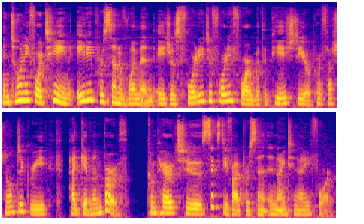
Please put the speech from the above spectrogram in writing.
In 2014, 80% of women ages 40 to 44 with a PhD or professional degree had given birth, compared to 65% in 1994.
